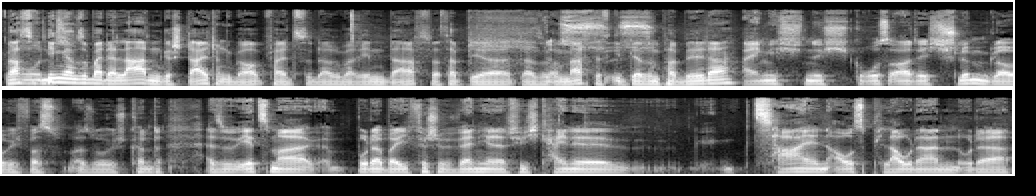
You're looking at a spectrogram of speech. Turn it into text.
Was ging dann so bei der Ladengestaltung überhaupt, falls du darüber reden darfst? Was habt ihr da so Das gemacht? Es gibt ja so ein paar Bilder. Eigentlich nicht großartig schlimm, glaube ich. Was, also ich könnte, also jetzt mal Butter bei die Fische. Wir werden hier natürlich keine Zahlen ausplaudern oder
